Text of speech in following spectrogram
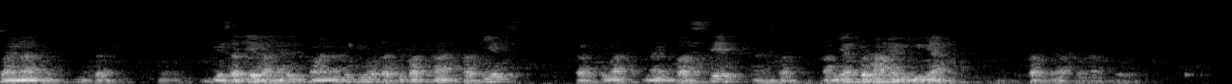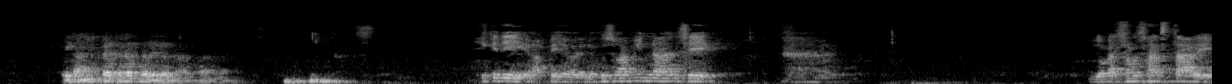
ස්වයං මේ සතිය ගන්නට ස්වාමීන් කිව්ව සතිපට්ඨාන සතිය සතුටුමත් නැන් පස්සේ සම්‍යක් ප්‍රධාන වීර්යයන් සත්‍යනා කරනවා. ඒක අනිත් පැත්තට කරගන්නවා ස්වාමීන්. ඒකදී අපේ ලොකු ස්වාමීන් වහන්සේ යෝගාසන සංස්ථාවේ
